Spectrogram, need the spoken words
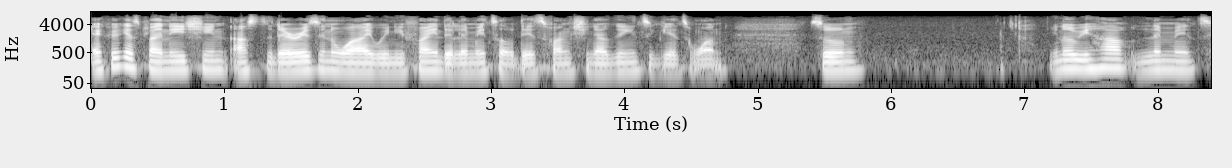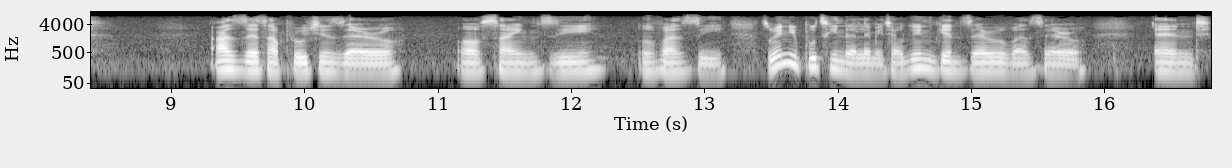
a quick explanation as to the reason why when you find the limit of this function you're going to get 1 so you know we have limit as z approaches 0 of sine z over z. So when you put in the limit you're going to get 0 over 0 and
